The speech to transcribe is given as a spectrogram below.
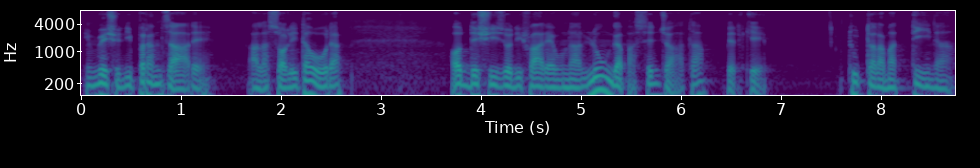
invece di pranzare alla solita ora, ho deciso di fare una lunga passeggiata perché tutta la mattina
